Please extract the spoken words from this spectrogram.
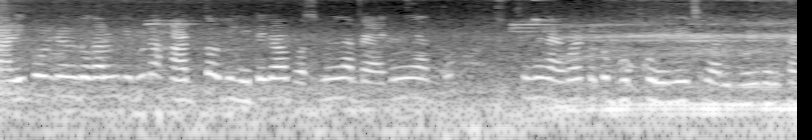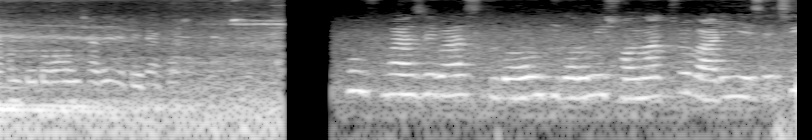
বাড়ি পর্যন্ত। কারণ কিছুটা হাঁটতে হবে, হেঁটে যাওয়া পসিবল না ব্যাগ নিয়ে এত। সেদিন একবার টোটো বুক করে নিয়েছি বাড়ি পর্যন্ত। এখন টোটো কখন ছাড়ে হেঁটে, দেখো। খুব বাসে বাস, কী গরম কী গরম। এই সমাত্র বাড়ি এসেছি।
